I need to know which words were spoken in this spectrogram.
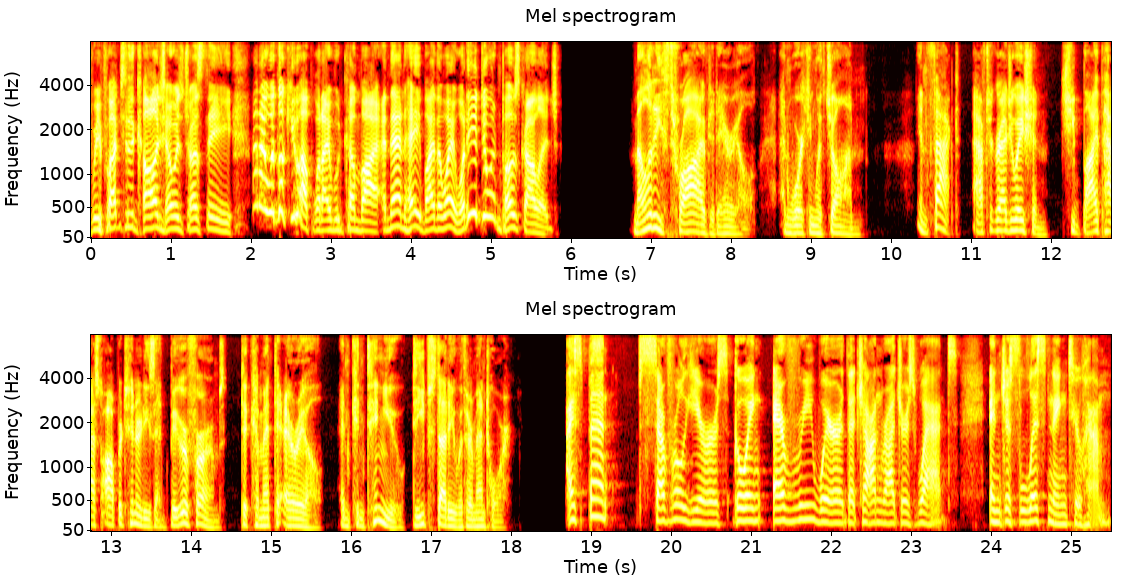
we brought you to the college. I was trustee, and I would look you up when I would come by. And then, hey, by the way, what are you doing post college? Mellody thrived at Ariel and working with John. In fact, after graduation, she bypassed opportunities at bigger firms to commit to Ariel and continue deep study with her mentor. I spent several years going everywhere that John Rogers went and just listening to him.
